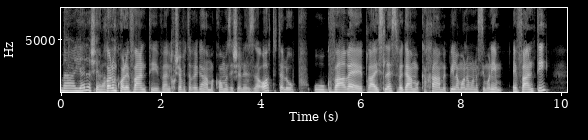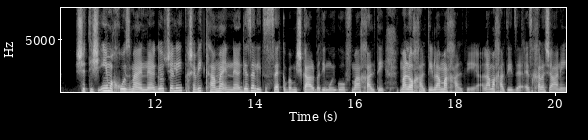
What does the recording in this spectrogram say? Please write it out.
מהידע שלך. קודם כל הבנתי, ואני חושבת רגע, המקום הזה של לזהות את ה loop, הוא כבר priceless, אה, וגם ככה מפיל המון המון אסימונים. הבנתי ש-90% מהאנרגיות שלי, תחשבי כמה אנרגיה זה להתעסק במשקל, בדימוי גוף, מה אכלתי, מה לא אכלתי, למה אכלתי, למה אכלתי את זה, איזה חלשה אני,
